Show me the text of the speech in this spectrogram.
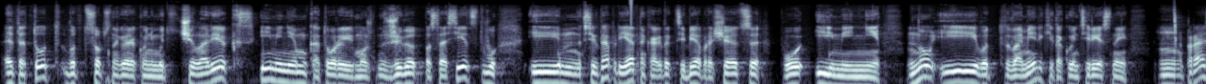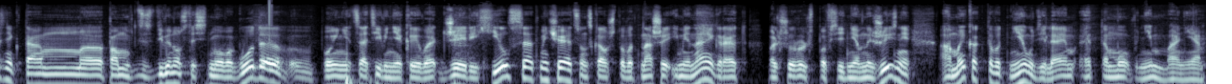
это тот, вот, собственно говоря, какой-нибудь человек с именем, который, может, живет по соседству, и всегда приятно, когда к тебе обращаются по имени. Ну и вот в Америке такой интересный праздник, там, э, по-моему, с 97 года э, по инициативе некоего Джерри Хиллса отмечается. Он сказал, что вот наши имена играют большую роль в повседневной жизни, а мы как-то вот не уделяем этому внимания.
